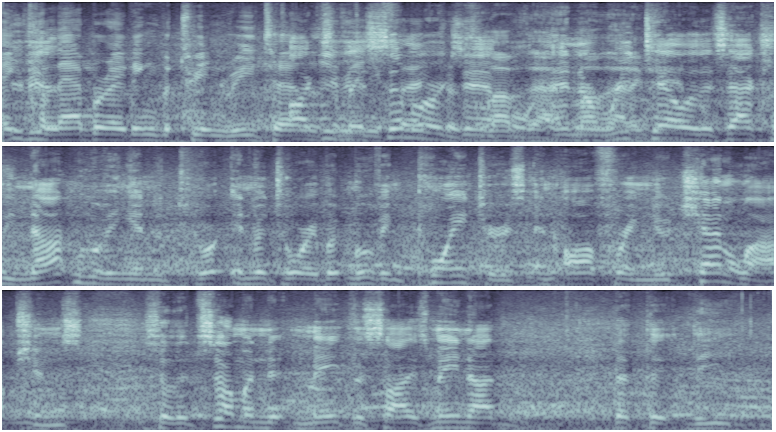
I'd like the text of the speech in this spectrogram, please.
they're collaborating a, between retailers. I'll give you a similar example. And a retailer example. that's actually not moving inventory, but moving pointers and offering new channel options, so that someone that may, the size may not, that the, the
